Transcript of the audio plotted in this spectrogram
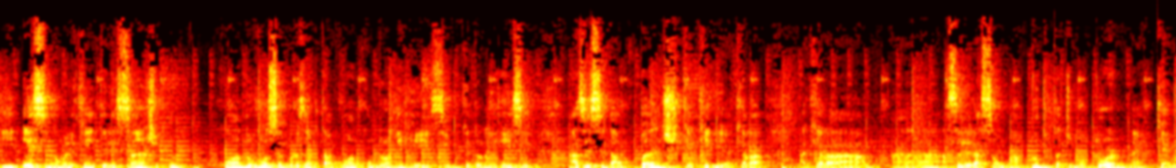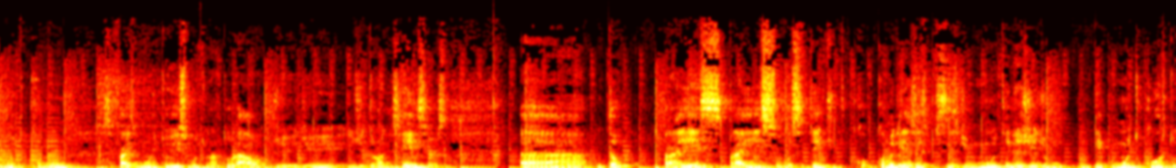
E esse número aqui é interessante por, quando você, por exemplo, está voando com drone racer, porque drone racer, às vezes você dá um punch, que é aquele, aquela, aquela aceleração abrupta de motor, né? Que é muito comum, se faz muito isso, muito natural de, de, de drones racers. Uh, então, para isso, você tem que, como ele às vezes precisa de muita energia de um, um, tempo muito curto,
